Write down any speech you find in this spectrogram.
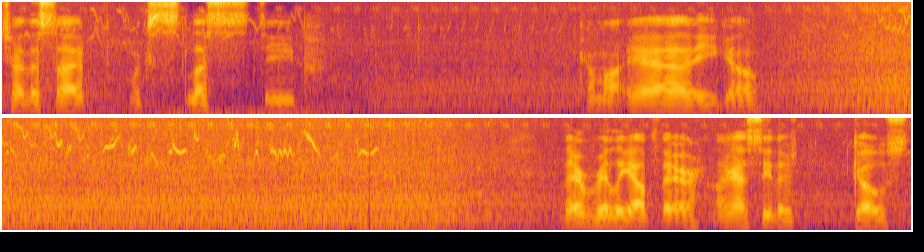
Try this side. Looks less steep. Come on. Yeah there you go. They're really up there. Like, I see their ghost.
